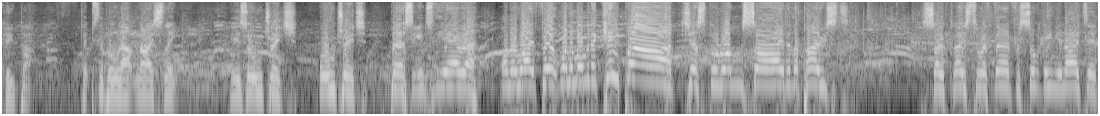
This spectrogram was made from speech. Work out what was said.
Cooper clips the ball out nicely. Here's Aldridge. Aldridge bursting into the area on the right foot. One on one with the keeper. Just the wrong side of the post. So close to a third for Saltdean United.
